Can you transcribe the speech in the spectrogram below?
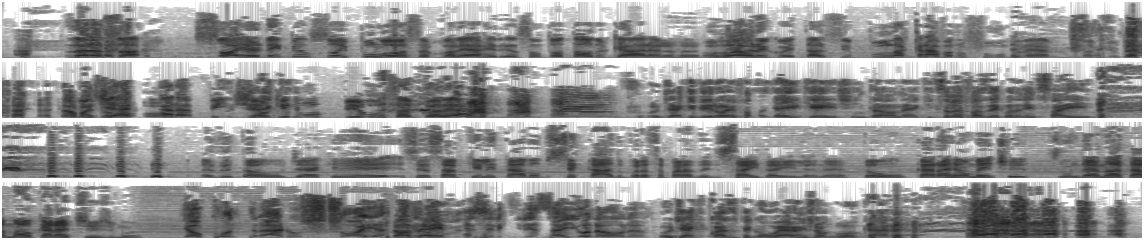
Mas olha só, Sawyer nem pensou e pulou, sabe qual é? A redenção total do cara. Uhum. O Hurley, coitado, se pula, crava no fundo, né, amigo? Não, mas o Jack, o, o- cara, fingiu Jack que que- não ouviu, sabe qual é? O Jack virou e falou: E aí, Kate? Então, né? O que, que você vai fazer quando a gente sair? Mas então, o Jack, você sabe que ele tava obcecado por essa parada de sair da ilha, né? Então o cara realmente, se não der nota mal caratismo E ao contrário, o Sawyer tinha dúvida se ele queria sair ou não, né? O Jack quase pegou o Aaron e jogou, cara.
